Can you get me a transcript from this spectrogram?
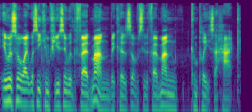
it was all like, was he confusing with the third man? Because obviously the third man completes a hack,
